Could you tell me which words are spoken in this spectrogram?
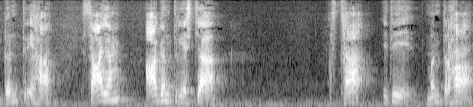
गन्त्र्यः सायम् आगन्त्र्यश्च स्था इति मन्त्रः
